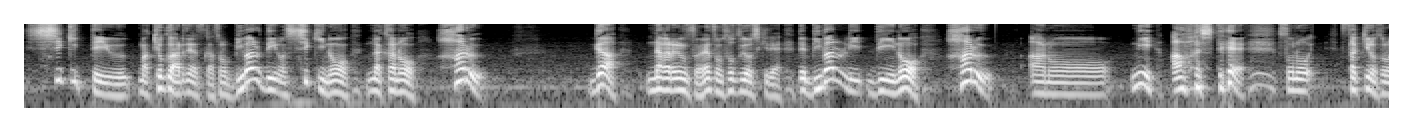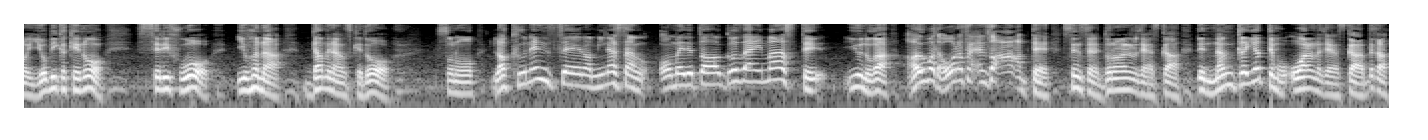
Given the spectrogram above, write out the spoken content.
四季っていう、まあ、曲あるじゃないですか。そのビバルディの四季の中の春が流れるんですよね、その卒業式で。で、ビバルディの春、あのー、に合わして、その、さっきのその呼びかけのセリフを言わなダメなんですけど、その、6年生の皆さんおめでとうございますっていうのが、会うまで終わらせへんぞって先生に怒られるじゃないですか。で、何回やっても終わらないじゃないですか。だから、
